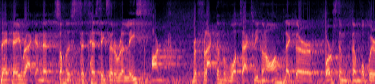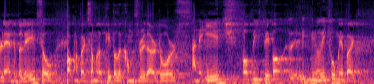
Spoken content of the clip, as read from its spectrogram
they, they reckon that some of the statistics that are released aren't reflective of what's actually going on. Like they're worse than, than what we're led to believe. So talking about some of the people that come through their doors and the age of these people, you know, they told me about.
